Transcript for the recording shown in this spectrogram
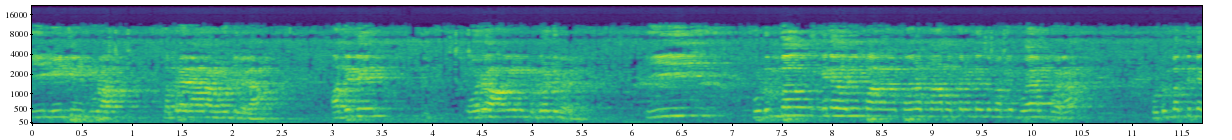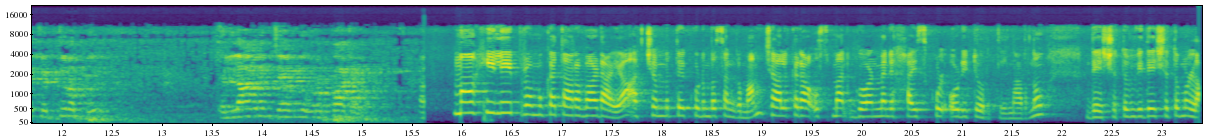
ഈ മീറ്റിംഗ് കൂടാം നമ്മളെല്ലാവരും അങ്ങോട്ട് വരാം. അതിന് ഓരോ ആളുകൾ മുന്നോട്ട് വരണം. ഈ കുടുംബം ഇങ്ങനെ ഒരു പതിനൊന്നാ പന്ത്രണ്ട് എന്ന് പറഞ്ഞ് പോയാൽ പോരാ. കുടുംബത്തിന്റെ കെട്ടുറപ്പ് എല്ലാവരും ചേർന്ന് ഉറപ്പാക്കണം. മാഹിയിലെ പ്രമുഖ തറവാടായ അച്ചമ്പത്തെ കുടുംബസംഗമം Chalakkara Usman government high school ഓഡിറ്റോറിയത്തിൽ നടന്നു. ദേശത്തും വിദേശത്തുമുള്ള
